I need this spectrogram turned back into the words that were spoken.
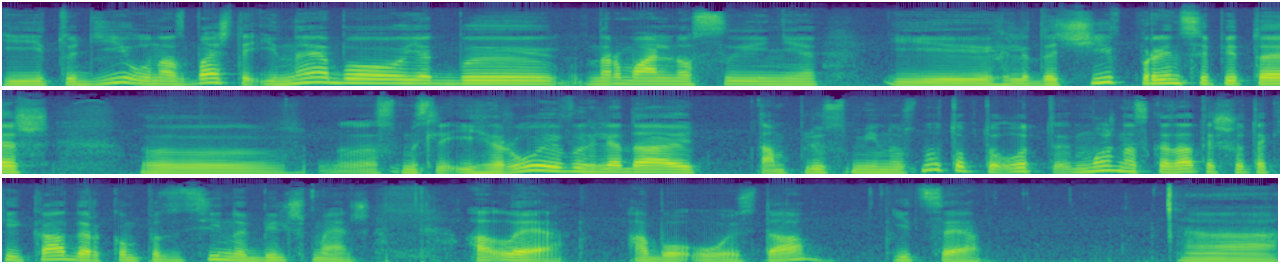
І тоді у нас, бачите, і небо якби нормально синє, і глядачі, в принципі, теж, е, в смислі, і герої виглядають там плюс-мінус. Ну, тобто, от можна сказати, що такий кадр композиційно більш-менш. Але, або ось, да, і це. Е,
